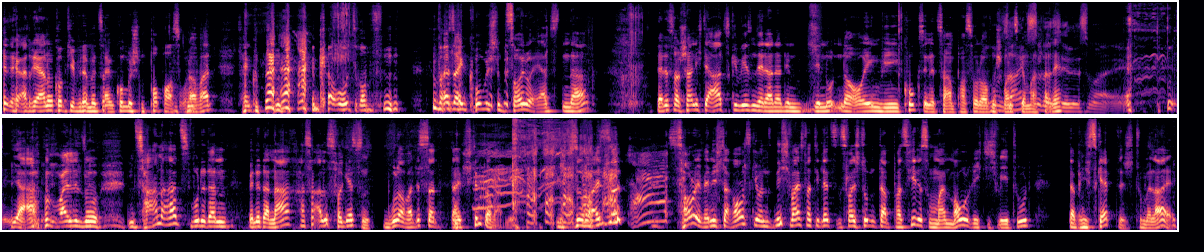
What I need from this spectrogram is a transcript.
Der Adriano kommt hier wieder mit seinen komischen Poppers oder was? Seinen K.O.-Tropfen bei seinen komischen Pseudoärzten da. Das ist wahrscheinlich der Arzt gewesen, der da den, den Noten da auch irgendwie Koks in der Zahnpasta oder auf den Schwanz gemacht du das hat. Ne? Jedes Mal, ey? ja, weil so ein Zahnarzt wurde dann, wenn du danach hast du alles vergessen. Bruder, was ist das? Da stimmt doch was nicht. so, weißt du? Sorry, wenn ich da rausgehe und nicht weiß, was die letzten zwei Stunden da passiert ist und mein Maul richtig wehtut, da bin ich skeptisch. Tut mir leid.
